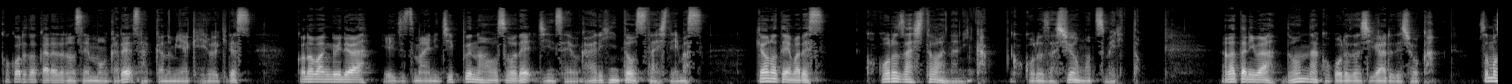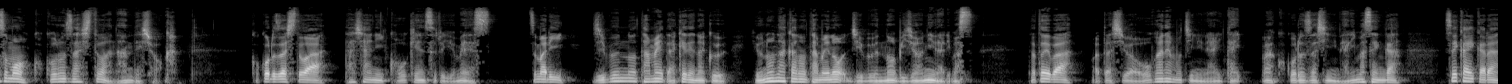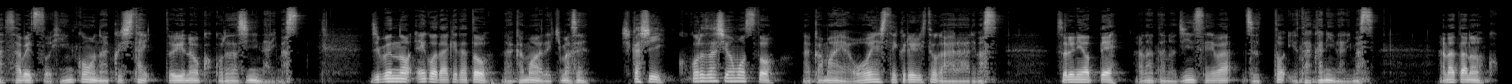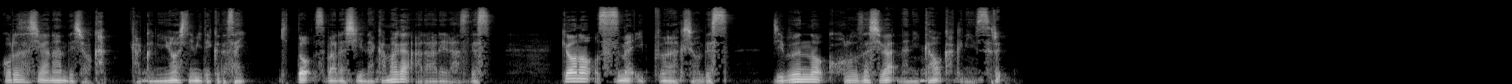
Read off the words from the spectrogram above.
心と体の専門家で作家の三宅博之です。この番組では平日毎日1分の放送で人生を変えるヒントをお伝えしています。今日のテーマです。志とは何か？志を持つメリット。あなたにはどんな志があるでしょうか？そもそも志とは何でしょうか？志とは他者に貢献する夢です。つまり自分のためだけでなく世の中のための自分のビジョンになります。例えば、私は大金持ちになりたいは志になりませんが、世界から差別と貧困をなくしたいというのを志になります。自分のエゴだけだと仲間はできません。しかし、志を持つと仲間や応援してくれる人が現れます。それによって、あなたの人生はずっと豊かになります。あなたの志は何でしょうか？確認をしてみてください。きっと素晴らしい仲間が現れるはずです。今日のおすすめ1分アクションです。自分の志は何かを確認する。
